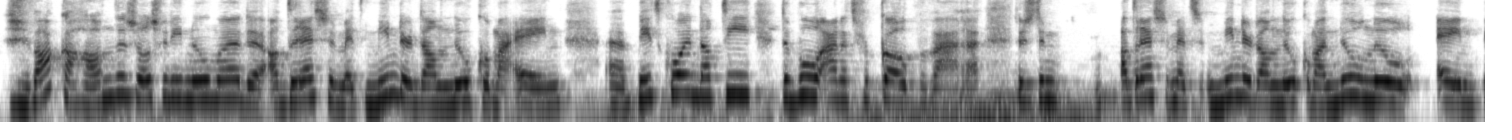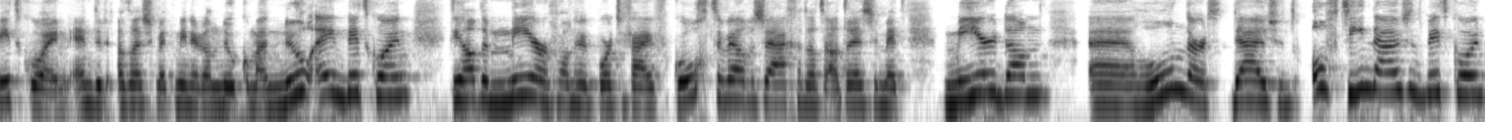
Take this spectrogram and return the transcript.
zwakke handen, zoals we die noemen, de adressen met minder dan 0,1 uh, bitcoin, dat die de boel aan het verkopen waren. Dus de adressen met minder dan 0,001 bitcoin en de adressen met minder dan 0,01 bitcoin, die hadden meer van hun portefeuille verkocht. Terwijl we zagen dat dat de adressen met meer dan uh, 100.000 of 10.000 bitcoin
